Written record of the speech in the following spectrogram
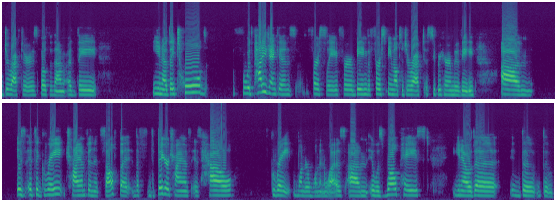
directors, both of them, uh, they you know they told with Patty Jenkins, firstly, for being the first female to direct a superhero movie. Um, is it's a great triumph in itself, but the the bigger triumph is how great Wonder Woman was. Um, it was well paced. You know the the the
